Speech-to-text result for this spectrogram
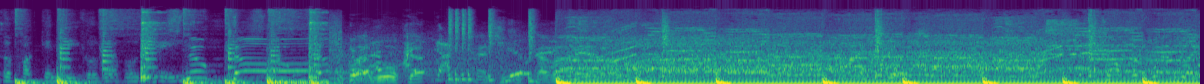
motherfucking Eagle Double G. Snoop Dogg. by Walker. Centre to Cavalier. Nice choice. Sent off at Wembley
